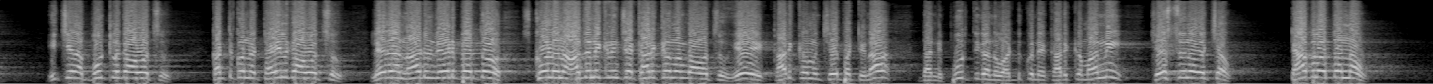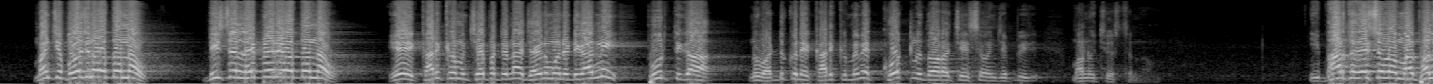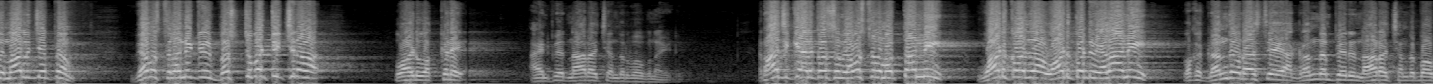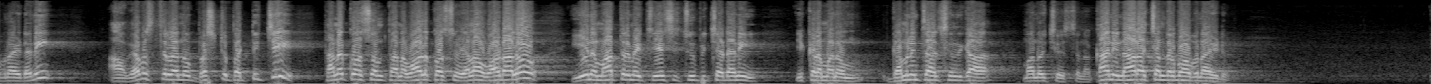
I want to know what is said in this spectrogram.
ఇచ్చిన బూట్లు కావచ్చు. కట్టుకున్న టైల్ కావచ్చు. లేదా నాడు నేడు పేరుతో స్కూళ్ళను ఆధునీకరించే కార్యక్రమం కావచ్చు. ఏ కార్యక్రమం చేపట్టినా దాన్ని పూర్తిగా నువ్వు అడ్డుకునే కార్యక్రమాన్ని చేస్తూనే వచ్చావు. ట్యాబ్లు వద్దన్నావు. మంచి భోజనం వద్దన్నావు. Digital library వద్దన్నావు. ఏ కార్యక్రమం చేపట్టినా జగన్మోహన్ రెడ్డి గారిని పూర్తిగా నువ్వు అడ్డుకునే కార్యక్రమమే కోర్టుల ద్వారా చేసావని చెప్పి మనం చేస్తున్నాం. ఈ భారతదేశంలో పలుమార్లు చెప్పాం. వ్యవస్థలన్నింటినీ బస్టు పట్టించిన వాడు ఒక్కడే. ఆయన పేరు నారా చంద్రబాబు నాయుడు. రాజకీయాల కోసం వ్యవస్థల మొత్తాన్ని వాడుకో వాడుకోవటం ఎలా అని ఒక గ్రంథం రాస్తే ఆ గ్రంథం పేరు నారా చంద్రబాబు నాయుడు అని ఆ వ్యవస్థలను భ్రష్టు పట్టించి తన కోసం తన వాళ్ళ కోసం ఎలా వాడాలో ఈయన మాత్రమే చేసి చూపించాడని ఇక్కడ మనం గమనించాల్సిందిగా మనం చేస్తున్నాం. కానీ నారా చంద్రబాబు నాయుడు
